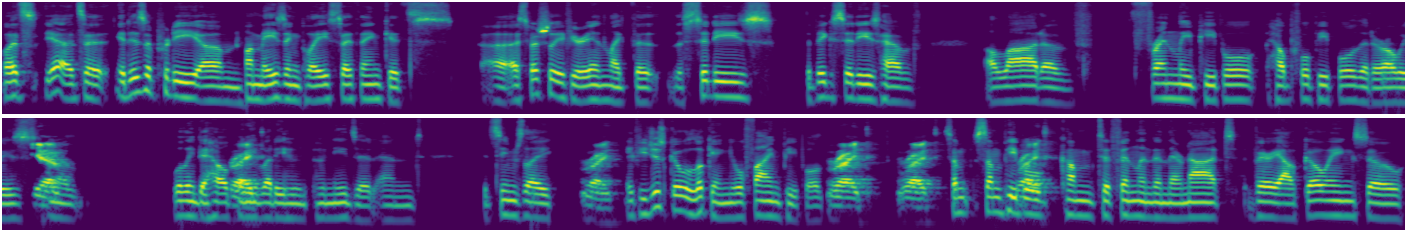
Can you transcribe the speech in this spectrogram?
well, it's yeah, it's a it is a pretty um, amazing place. I think it's uh, especially if you're in like the the cities. The big cities have a lot of friendly people, helpful people that are always yeah. you know, willing to help right. anybody who who needs it. And it seems like right if you just go looking, you'll find people. Right. Right. Some some people right. come to Finland and they're not very outgoing, so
